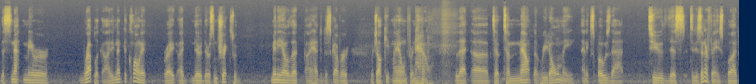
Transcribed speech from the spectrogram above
the SnapMirror replica. I didn't have to clone it, right? I, there there are some tricks with Minio that I had to discover, which I'll keep my own for now, that uh, to, to mount the read only and expose that to this to this interface. But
